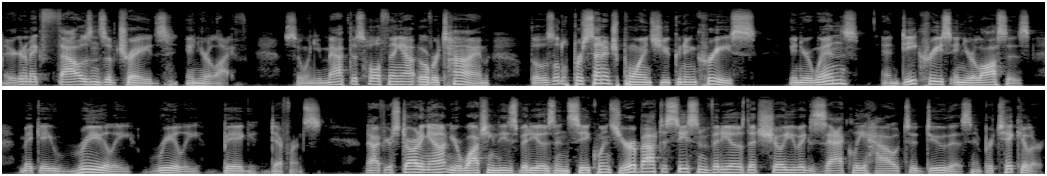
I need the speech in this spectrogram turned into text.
Now, you're going to make thousands of trades in your life. So when you map this whole thing out over time, those little percentage points you can increase in your wins and decrease in your losses make a really, really big difference. Now, if you're starting out and you're watching these videos in sequence, you're about to see some videos that show you exactly how to do this. In particular,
